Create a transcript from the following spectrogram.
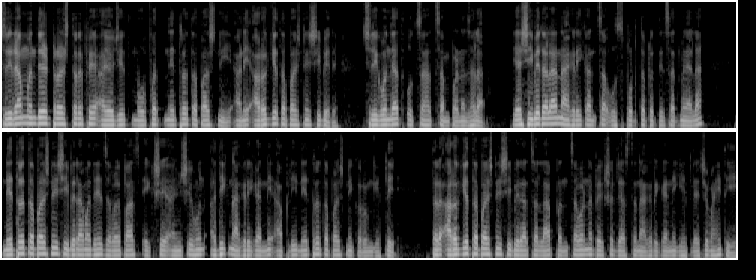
श्रीराम मंदिर ट्रस्टतर्फे आयोजित मोफत नेत्र तपासणी आणि आरोग्य तपासणी शिबिर श्रीगोंद्यात उत्साहात संपन्न झाला. या शिबिराला नागरिकांचा उत्स्फूर्त प्रतिसाद मिळाला. नेत्र तपासणी शिबिरामध्ये जवळपास एकशे ऐंशीहून अधिक नागरिकांनी आपली नेत्र तपासणी करून घेतली. तर आरोग्य तपासणी शिबिराचा लाभ पंचावन्नपेक्षा जास्त नागरिकांनी घेतल्याची माहिती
